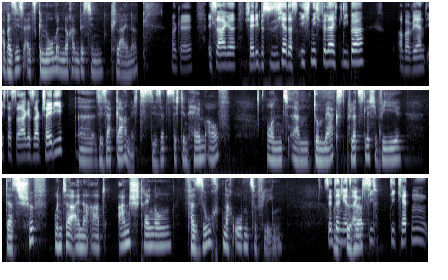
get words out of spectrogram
Aber sie ist als Gnomen noch ein bisschen kleiner. Okay. Ich sage, Shady, bist du sicher, dass ich nicht vielleicht lieber. Aber während ich das sage, sagt Shady, Äh, sie sagt gar nichts. Sie setzt sich den Helm auf und ähm, du merkst plötzlich, wie das Schiff unter einer Art Anstrengung versucht, nach oben zu fliegen. sind Und denn jetzt eigentlich die, die Ketten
